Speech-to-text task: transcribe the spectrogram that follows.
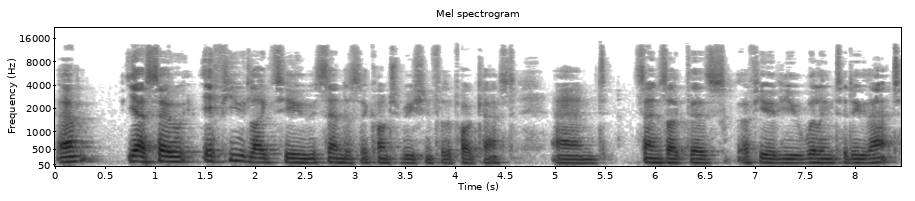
Um, yeah, so if you'd like to send us a contribution for the podcast, and sounds like there's a few of you willing to do that,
